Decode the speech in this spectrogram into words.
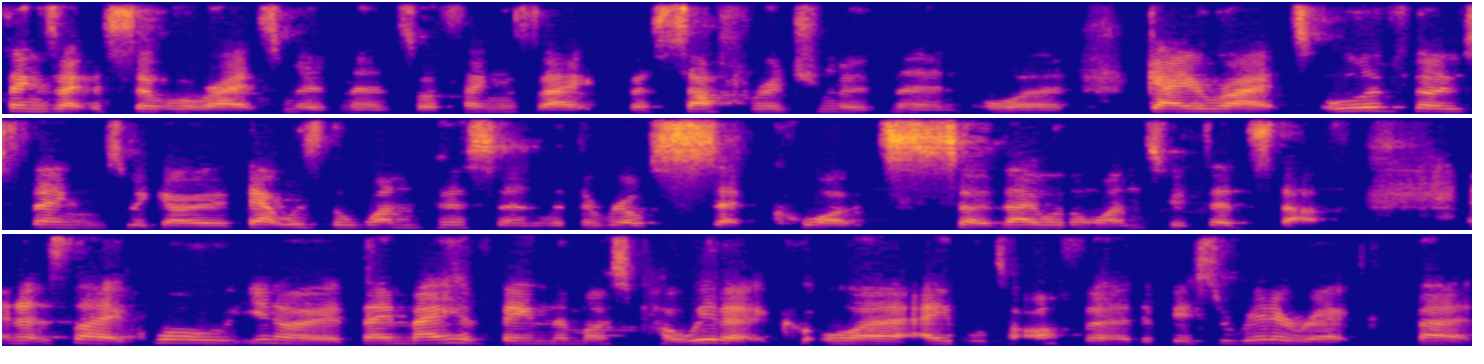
things like the civil rights movements or things like the suffrage movement or gay rights, all of those things, we go, that was the one person with the real sick quotes. So they were the ones who did stuff. And it's like, well, you know, they may have been the most poetic or able to offer the best rhetoric, but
